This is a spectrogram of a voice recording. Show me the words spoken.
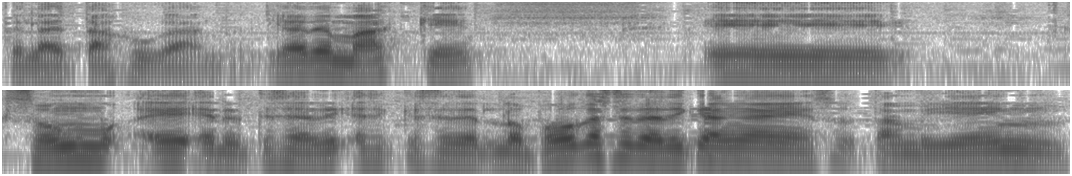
te la estás jugando. Y además que eh, son eh, el que se, que se, los pocos que se dedican a eso también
